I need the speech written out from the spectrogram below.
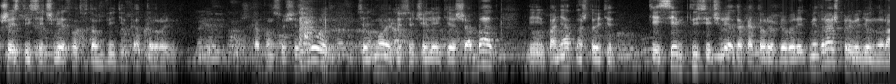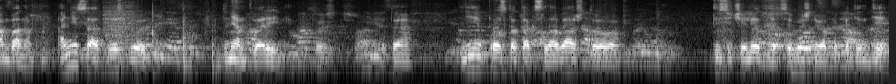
6 тысяч лет вот в том виде, который, как он существует, седьмое тысячелетие Шаббат, и понятно, что эти те 7 тысяч лет, о которых говорит Мидраж, приведенный Рамбаном, они соответствуют дням творения. То есть это не просто так слова, что тысячи лет для Всевышнего как один день.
